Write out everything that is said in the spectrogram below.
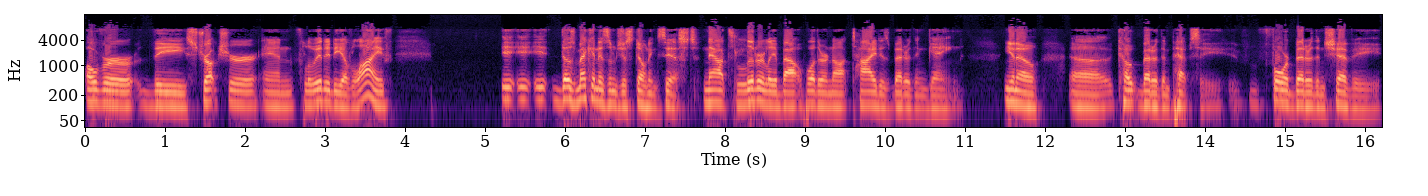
over the structure and fluidity of life, it, it, those mechanisms just don't exist. Now it's literally about whether or not tide is better than gain. You know, uh, Coke better than Pepsi, Ford better than Chevy,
